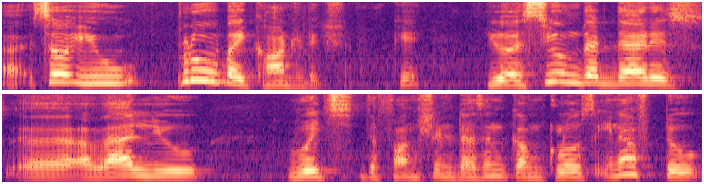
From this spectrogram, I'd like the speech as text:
uh, so you prove by contradiction okay you assume that there is uh, a value which the function does not come close enough to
